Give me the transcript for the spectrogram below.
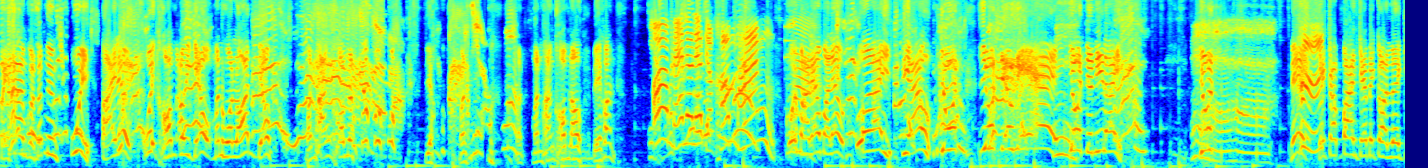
ไปห้ามก่อนแป๊บนึง อุ้ยตายแล้วอุ้ยคอมเอาอีกแล้วมันหัวร้อนเดี๋ยว มันพังคอมแล้วเดี๋ยวมันมันมันพังคอมเราเบคอน เออแม่เร็วๆเดี๋ยวคอมพัง โอ้ยมาแล้วมาแล้วเฮ้ยเดี๋ยวหยุดหยุดเดี๋ยวนี้หยุดเดี๋ยวนี้เลยหยุดนี่แกกลับบ้านแกไปก่อนเลยแก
